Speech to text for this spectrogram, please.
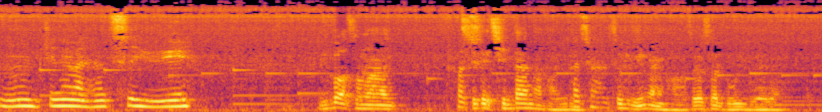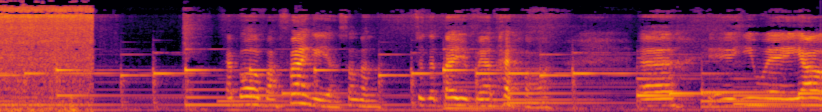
嗯，今天晚上吃鱼，鱼不好吃吗？吃点清淡的好一点。好吃好吃，这个营养好，这个是鲈鱼来的。还帮我把饭给舀上来了，这个待遇不要太好啊。呃，因为要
